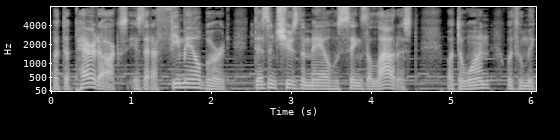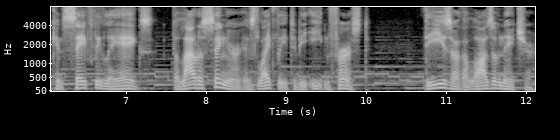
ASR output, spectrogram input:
But the paradox is that a female bird doesn't choose the male who sings the loudest, but the one with whom it can safely lay eggs. The loudest singer is likely to be eaten first. These are the laws of nature.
